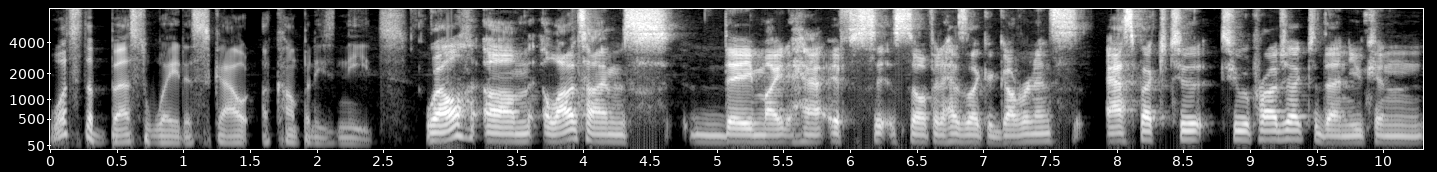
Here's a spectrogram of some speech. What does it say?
What's the best way to scout a company's needs? Well, um, a lot of times they might have if so if it has like a governance aspect to to a project, then you can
